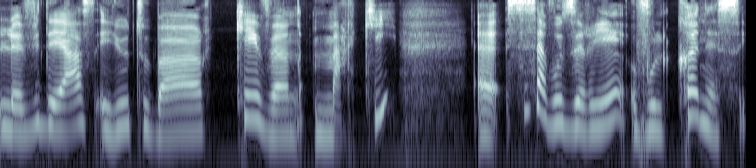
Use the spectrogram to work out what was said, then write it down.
le vidéaste et youtubeur Kevin Marquis. Euh, si ça vous dit rien, vous le connaissez.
